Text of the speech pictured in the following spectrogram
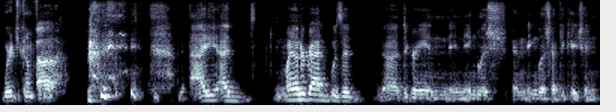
Where'd you come from? Uh, I, I, my undergrad was a uh, degree in in English and English education.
